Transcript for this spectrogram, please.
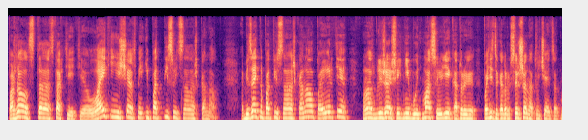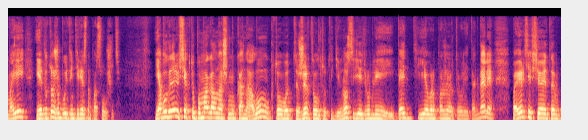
Пожалуйста, ставьте эти лайки несчастные и подписывайтесь на наш канал. Обязательно подписывайтесь на наш канал, поверьте, у нас в ближайшие дни будет масса людей, которые, позиция которых совершенно отличается от моей, и это тоже будет интересно послушать. Я благодарю всех, кто помогал нашему каналу, кто вот жертвовал тут и 99 рублей, и 5 евро пожертвовали и так далее. Поверьте, все это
